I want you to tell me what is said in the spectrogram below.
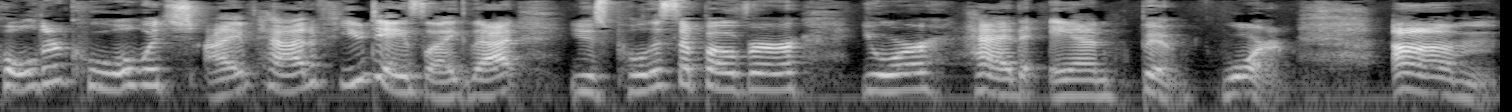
cold or cool, which I've had a few days like that. You just pull this up over your head and boom, warm. Um,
